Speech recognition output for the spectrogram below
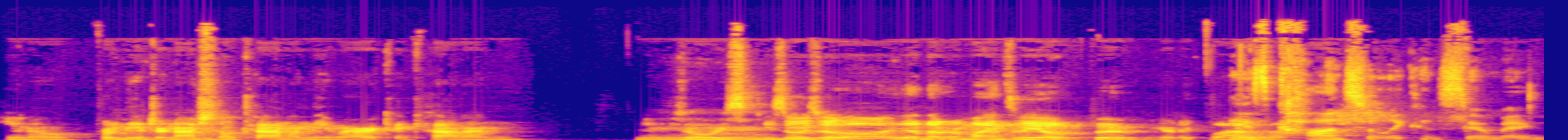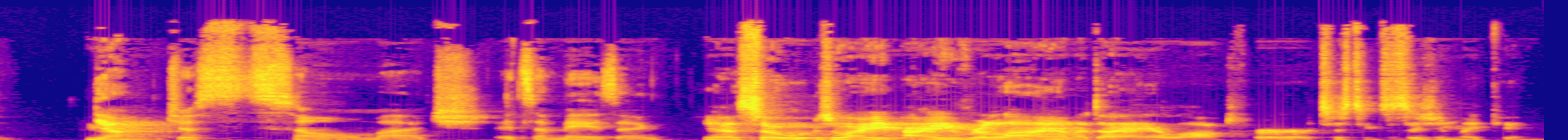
You know, from the Mhm. international canon, the American canon. You know, he's always he's always, oh yeah, that reminds me of boom. You're like, wow. He's that's- constantly consuming yeah. just so much. It's amazing. Yeah, so so I, I rely on Addae a lot for artistic decision making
